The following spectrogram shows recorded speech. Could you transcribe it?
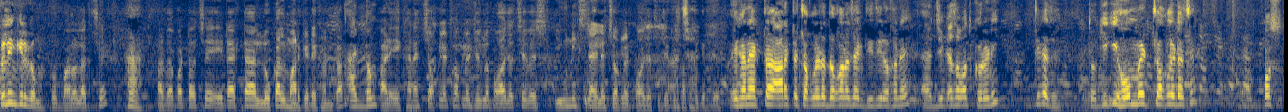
ফিলিং কীরকম? খুব ভালো লাগছে। হ্যাঁ। আর ব্যাপারটা হচ্ছে এটা একটা লোকাল মার্কেট এখানকার। একদম। আর এখানে চকলেট ফকলেট যেগুলো পাওয়া যাচ্ছে বেশ ইউনিক স্টাইলের চকলেট পাওয়া যাচ্ছে যেটা সব থেকে বেস্ট এখানে একটা আর একটা চকলেটের দোকান আছে এক দিদির ওখানে। জিজ্ঞাসাবাদ করে নি ঠিক আছে? তো কি কি হোমমেড চকলেট আছে। সমস্ত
